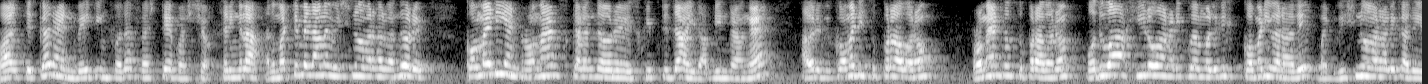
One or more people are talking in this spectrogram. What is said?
வாழ்த்துக்கள் and waiting for the first day first show சரிங்களா? அது மட்டும் இல்லாமல் விஷ்ணு அவர்கள் வந்து ஒரு காமெடி அண்ட் ரொமான்ஸ் கலந்த ஒரு ஸ்கிரிப்ட் தான் இது அப்படின்றாங்க. அவருக்கு காமெடி சூப்பராக வரும். ரொமான்ஸும் சூப்பராக வரும். பொதுவாக ஹீரோவாக நடிப்பவங்களுக்கு காமெடி வராது. பட் விஷ்ணு அது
